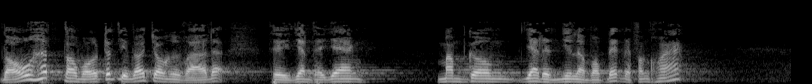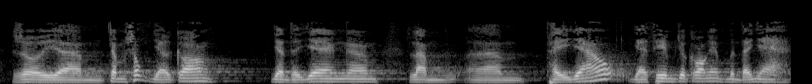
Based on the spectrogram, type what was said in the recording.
đổ hết toàn bộ trách nhiệm đó cho người vợ đó thì dành thời gian mâm cơm gia đình như là một nét đẹp văn hóa. Rồi à, chăm sóc vợ con dành thời gian à, làm à, thầy giáo dạy thêm cho con em mình tại nhà.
